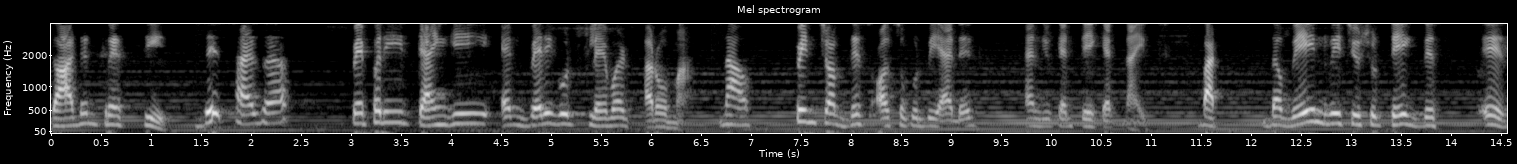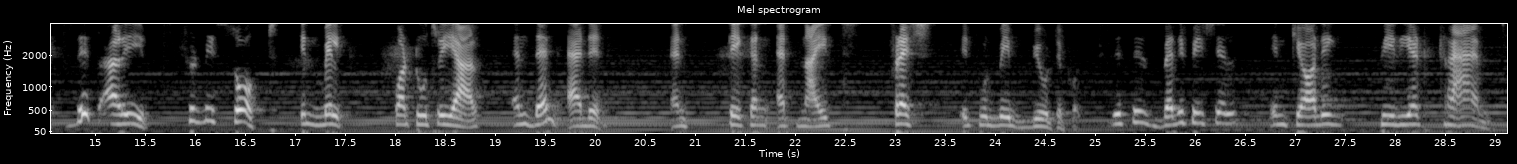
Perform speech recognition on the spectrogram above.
garden cress seed. This has a peppery, tangy and very good flavored aroma. Now, pinch of this also could be added and you can take at night. But the way in which you should take this is this aliv should be soaked in milk for 2-3 hours and then added and taken at night fresh. It would be beautiful. This is beneficial in curing period cramps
